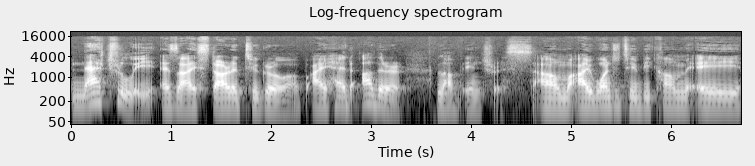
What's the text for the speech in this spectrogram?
naturally, as I started to grow up, I had other love interests. Um, I wanted to become a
